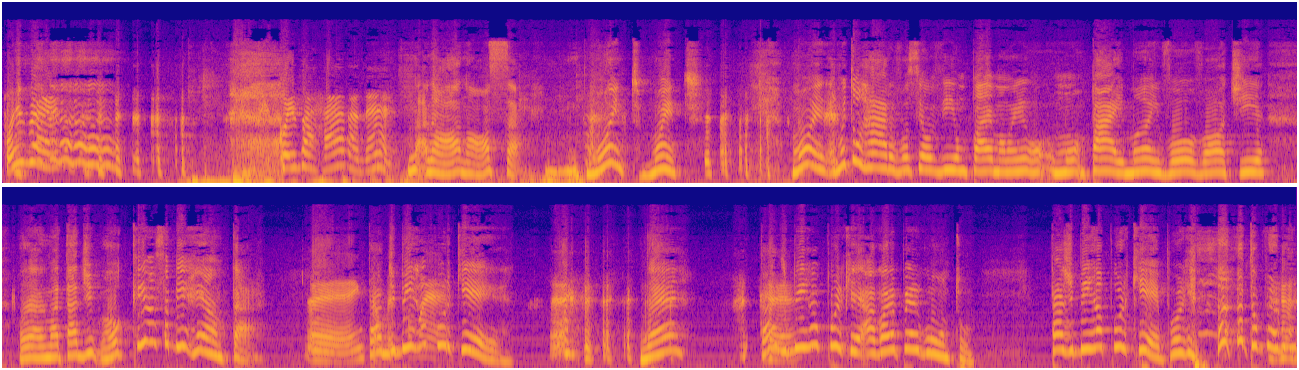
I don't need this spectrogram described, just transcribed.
Pois é. Coisa rara, né? Não, nossa, muito, muito. muito. É muito raro você ouvir um pai, mamãe, um pai, mãe, vovó, tia, mas tá de. Ô, criança birrenta. É, então. Tá de birra é? por quê? né? Tá é. de birra por quê? Agora eu pergunto. Tá de birra por quê? Porque. Tô perguntando.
